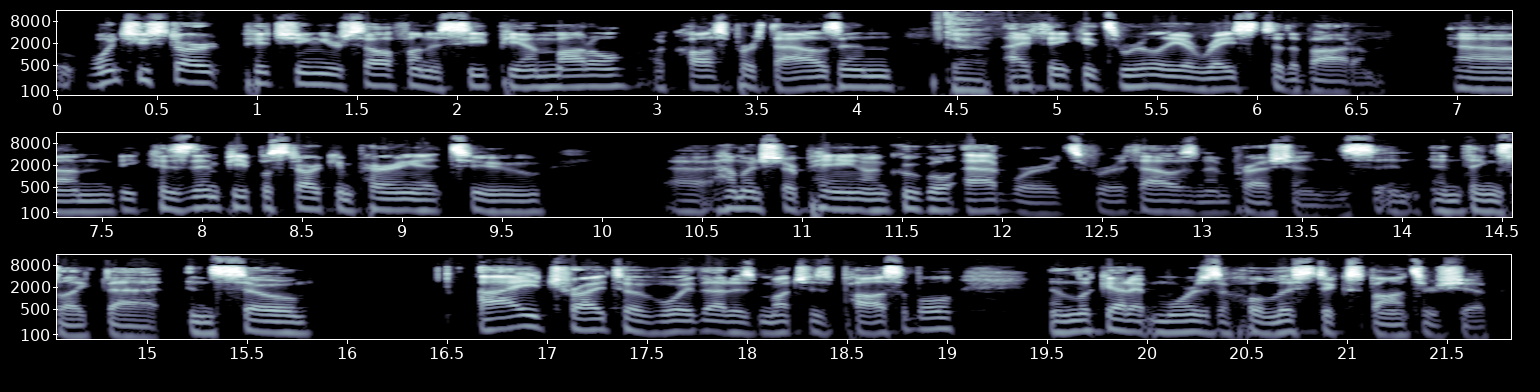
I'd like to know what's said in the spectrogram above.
once you start pitching yourself on a CPM model, a cost per thousand. Yeah. I think it's really a race to the bottom um, because then people start comparing it to uh, how much they're paying on Google AdWords for a thousand impressions and, and things like that. And so I try to avoid that as much as possible and look at it more as a holistic sponsorship.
